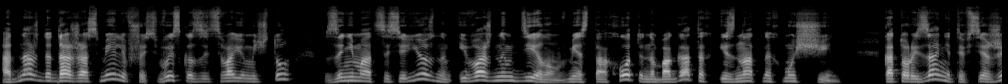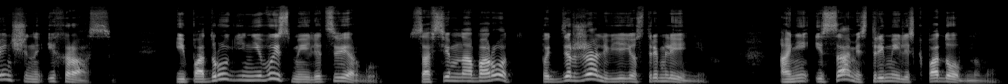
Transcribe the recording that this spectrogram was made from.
Однажды даже осмелившись высказать свою мечту заниматься серьезным и важным делом вместо охоты на богатых и знатных мужчин, которой заняты все женщины их расы. И подруги не высмеяли Цвергу, совсем наоборот, поддержали в ее стремлениях. Они и сами стремились к подобному.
